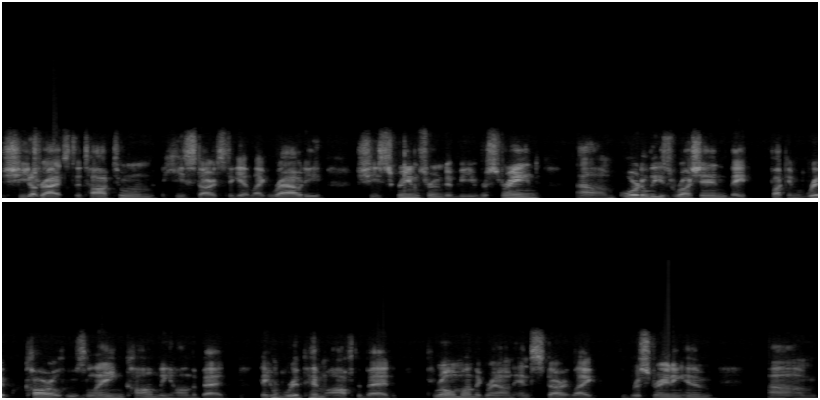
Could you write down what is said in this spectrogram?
She Yep. tries to talk to him. He starts to get like rowdy. She screams for him to be restrained. Um, orderlies rush in. They fucking rip Carl, who's laying calmly on the bed. they rip him off the bed, throw him on the ground, and start like restraining him. Um,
